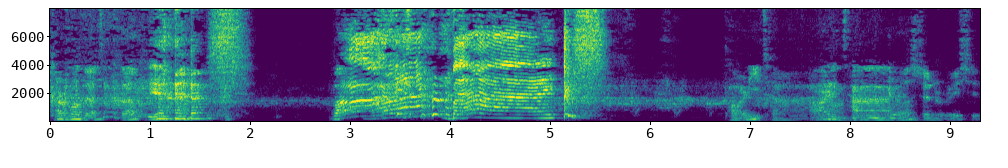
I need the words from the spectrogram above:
Caramel dancing with that? Yeah. Bye. Bye. Party time. Party time. Girls' generation.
